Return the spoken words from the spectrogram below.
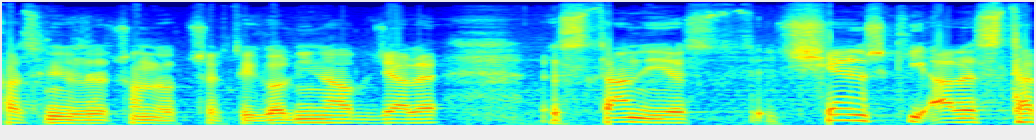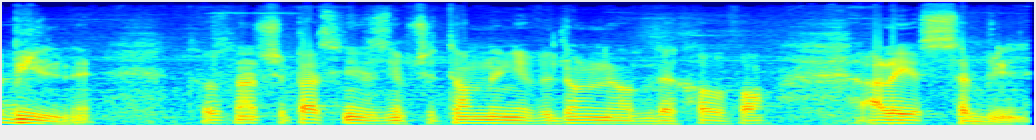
Pacjent jest leczony od 3 tygodni na oddziale. Stan jest ciężki, ale stabilny. To znaczy pacjent jest nieprzytomny, niewydolny oddechowo, ale jest stabilny.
